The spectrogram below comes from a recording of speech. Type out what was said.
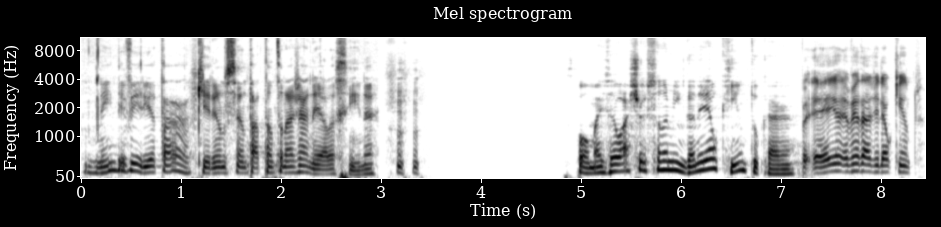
nem deveria estar tá querendo sentar tanto na janela assim, né? Pô, mas eu acho que, se eu não me engano, ele é o quinto, cara. É, é verdade, ele é o quinto.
